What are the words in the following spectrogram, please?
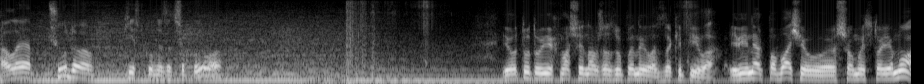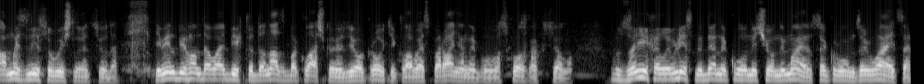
Але чудо кістку не зачепило. І отут у їх машина вже зупинилась, закипіла. І він як побачив, що ми стоїмо, а ми з лісу вийшли відсюди. І він бігом давай бігти до нас з баклажкою, з його кров тікла, весь поранений був в осколках всьому. Заїхали в ліс, ніде нікого нічого немає, все кругом зривається,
